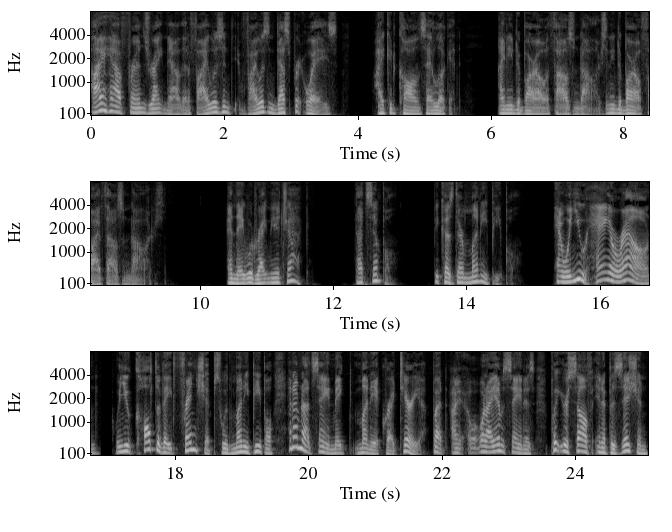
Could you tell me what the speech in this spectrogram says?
I have friends right now that if I was in if I was in desperate ways, I could call and say, "Look it, I need to borrow thousand dollars. I need to borrow five thousand dollars," and they would write me a check. That's simple, because they're money people. And when you hang around, when you cultivate friendships with money people, and I'm not saying make money a criteria, but I, what I am saying is put yourself in a position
